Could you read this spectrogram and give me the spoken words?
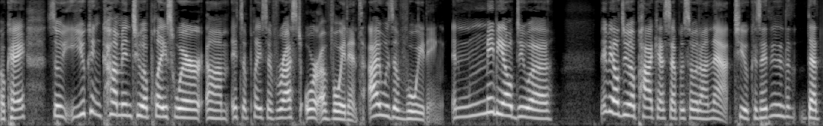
Okay. So you can come into a place where um, it's a place of rest or avoidance. I was avoiding. And maybe I'll do a, maybe I'll do a podcast episode on that too, because I think that, that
